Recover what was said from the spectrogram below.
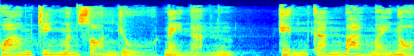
ความจริงมันซ่อนอยู่ในนั้น เห็นกันบ้างไหมหนอ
